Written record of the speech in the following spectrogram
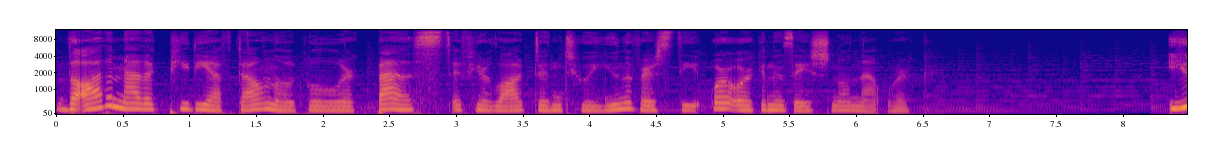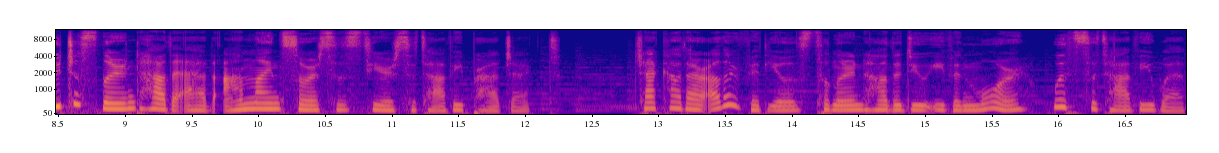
The automatic PDF download will work best if you're logged into a university or organizational network. You just learned how to add online sources to your Citavi project. Check out our other videos to learn how to do even more with Citavi Web.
